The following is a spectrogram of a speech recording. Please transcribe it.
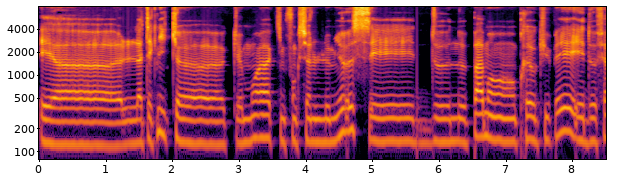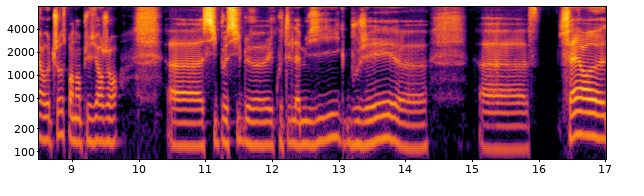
Et euh, la technique euh, que moi qui me fonctionne le mieux, c'est de ne pas m'en préoccuper et de faire autre chose pendant plusieurs jours. Euh, si possible, euh, écouter de la musique, bouger, euh, euh, faire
